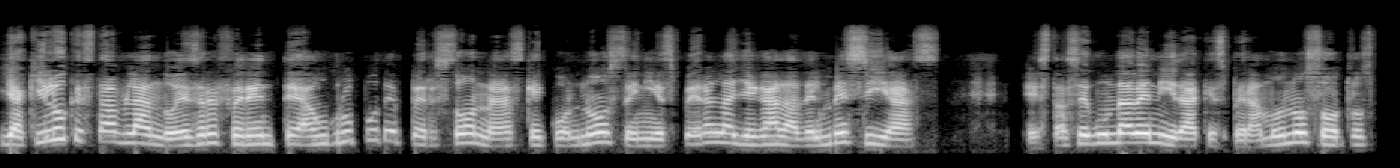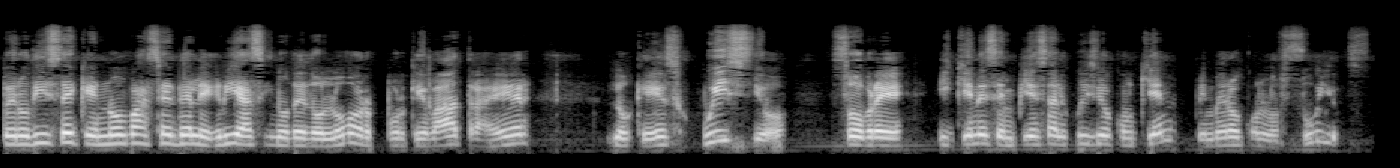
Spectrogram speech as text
Y aquí lo que está hablando es referente a un grupo de personas que conocen y esperan la llegada del Mesías, esta segunda venida que esperamos nosotros, pero dice que no va a ser de alegría, sino de dolor, porque va a traer lo que es juicio sobre ¿y quiénes empieza el juicio con quién? Primero con los suyos.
